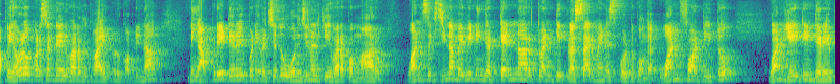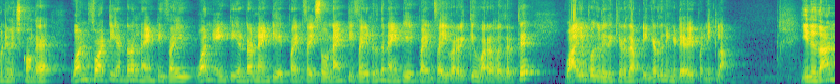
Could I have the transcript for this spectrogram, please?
அப்போ எவ்வளோ பர்சன்டைல் வரதுக்கு வாய்ப்பு இருக்கும் அப்படின்னா நீங்கள் அப்படியே டெரைவ் பண்ணி வச்சது ஒரிஜினல் கீ வரப்போ மாறும். ஒன் சிக்ஸ்டினா மேபி நீங்கள் ten or twenty plus or minus போட்டுக்கோங்க. ஒன் ஃபார்ட்டி டூ ஒன் எயிட்டின் டெரைவ் பண்ணி வச்சுக்கோங்க. ஒன் ஃபார்ட்டி என்றால் நைன்ட்டி ஃபைவ் ஒன் எயிட்டி என்றால் ninety eight point five so ninety ஃபைவ்லேருந்து நைன்ட்டி எயிட் பாயிண்ட் ஃபைவ் வரைக்கும் வருவதற்கு வாய்ப்புகள் இருக்கிறது அப்படிங்கிறது நீங்கள் டெரைவ் பண்ணிக்கலாம். இதுதான்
